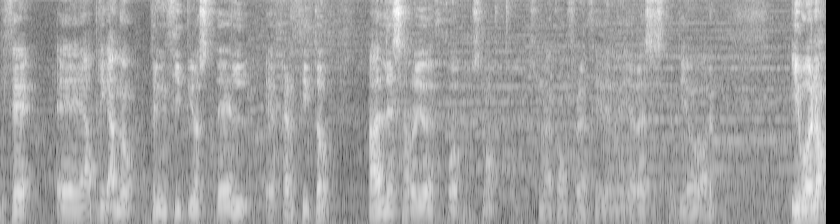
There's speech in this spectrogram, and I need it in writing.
Dice, eh, aplicando principios del ejército al desarrollo de juegos, ¿no? Es una conferencia de media hora, es este tío, ¿vale? Y bueno,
